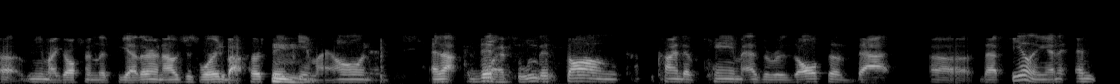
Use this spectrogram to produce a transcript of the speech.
uh, me and my girlfriend lived together and I was just worried about her safety Mhm. and my own and and I, this oh, absolutely. this song kind of came as a result of that uh that feeling. And and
